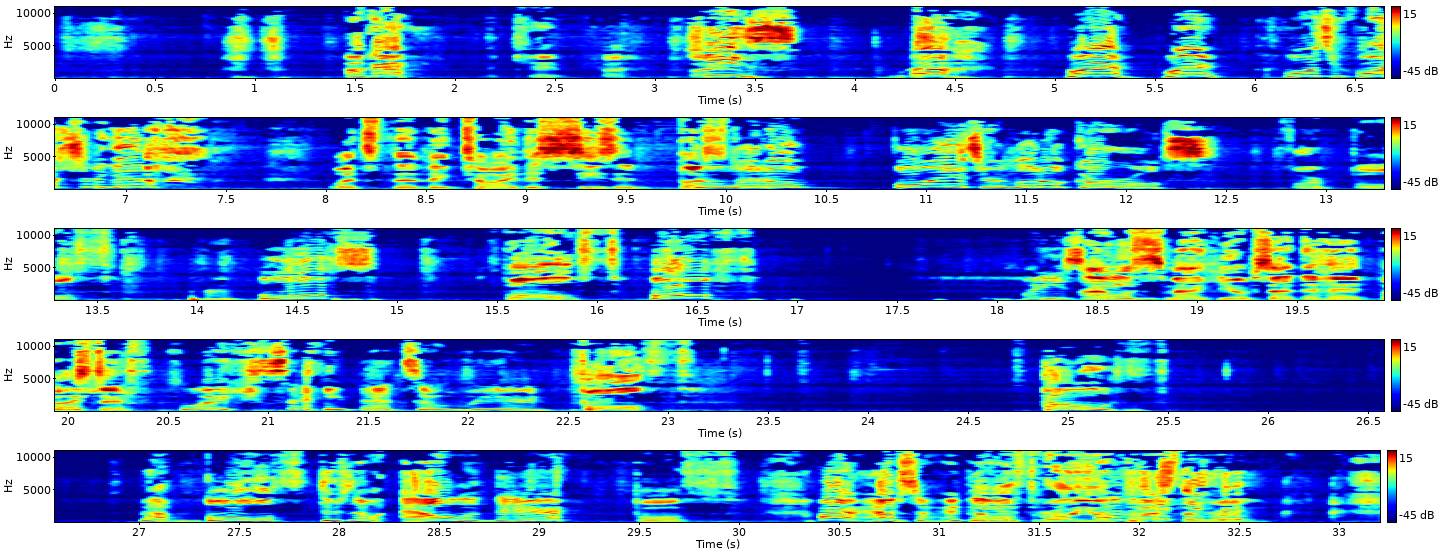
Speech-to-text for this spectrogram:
Okay. Okay, bu- buddy. Jeez. Ah, where? Where? What was your question again? What's the big toy this season, Buster? little boys or little girls? For both. For both? Both. Both? Why are you saying? I will smack you upside the head, Buster. Why are you saying that so weird? Both. Both. Not both. There's no L in there. Both. All right, I'm sorry. I'm I being, will throw you I'm across the room.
